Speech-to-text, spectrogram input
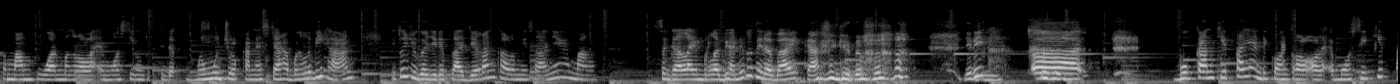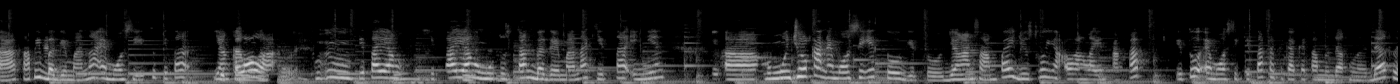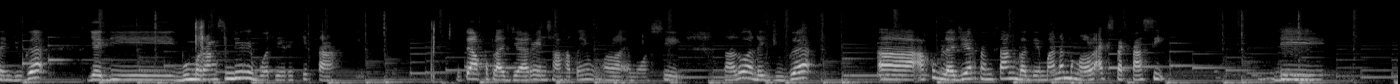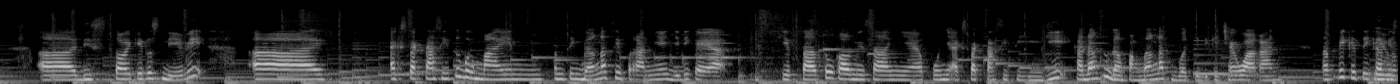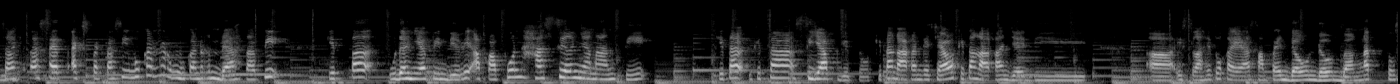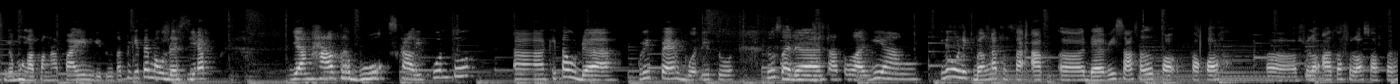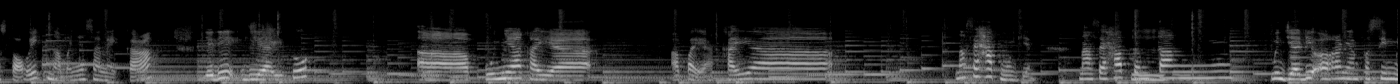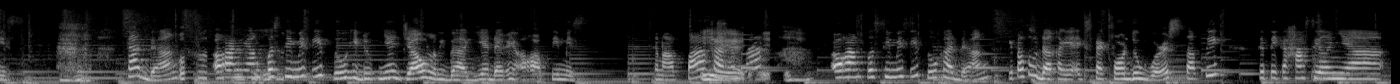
kemampuan mengelola emosi untuk tidak memunculkannya secara berlebihan itu juga jadi pelajaran kalau misalnya emang segala yang berlebihan itu tidak baik kan gitu. jadi uh, bukan kita yang dikontrol oleh emosi kita, tapi bagaimana emosi itu kita yang kita kelola. Mm kita yang kita yang memutuskan bagaimana kita ingin uh, memunculkan emosi itu gitu. Jangan sampai justru yang orang lain tangkap itu emosi kita ketika kita meledak-meledak dan juga jadi bumerang sendiri buat diri kita. Gitu. Itu yang aku pelajarin salah satunya mengelola emosi. Lalu ada juga uh, aku belajar tentang bagaimana mengelola ekspektasi di hmm uh, di stoik itu sendiri uh, ekspektasi itu bermain penting banget sih perannya. Jadi kayak kita tuh kalau misalnya punya ekspektasi tinggi kadang tuh gampang banget buat jadi kecewa kan. Tapi ketika yeah, misalnya kita set ekspektasi bukan bukan rendah tapi kita udah nyiapin diri apa pun hasilnya nanti kita kita siap gitu. Kita nggak akan kecewa kita nggak akan jadi uh, istilahnya tuh kayak sampai down down banget terus nggak mau ngapa-ngapain gitu. Tapi kita mau udah siap yang hal terburuk sekalipun tuh uh, kita udah prepare buat itu. Terus ada hmm. satu lagi yang ini unik banget tentang uh, dari salah satu to tokoh uh, filo atau filosofer Stoik namanya Seneca. Jadi dia itu uh, punya kayak apa ya? Kayak nasehat mungkin. Nasehat hmm. tentang menjadi orang yang pesimis. kadang orang yang pesimis itu hidupnya jauh lebih bahagia dari orang optimis. Kenapa? Yeah, Karena yeah, yeah. orang pesimis itu kadang kita tuh udah kayak expect for the worst, tapi ketika hasilnya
